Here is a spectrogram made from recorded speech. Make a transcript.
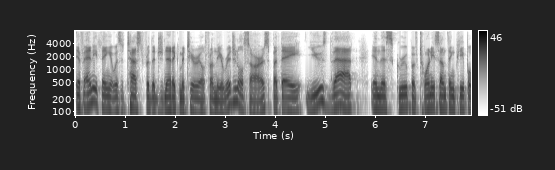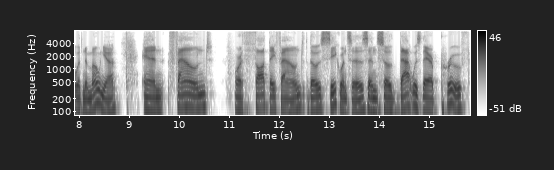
if anything, it was a test for the genetic material from the original SARS, but they used that in this group of 20 something people with pneumonia and found or thought they found those sequences. And so that was their proof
